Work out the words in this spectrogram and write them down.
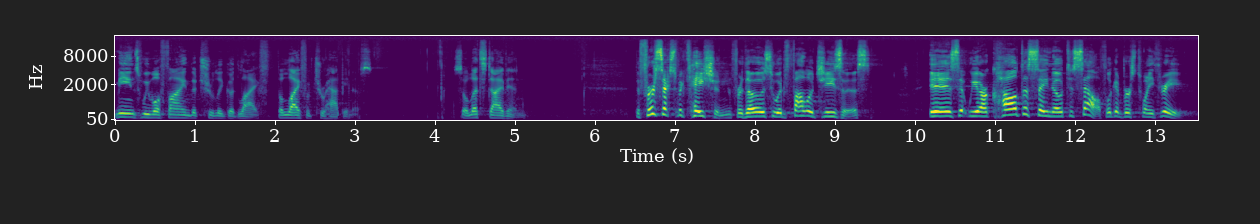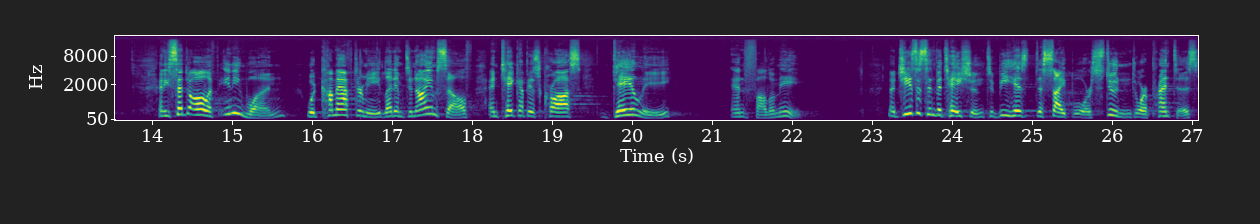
means we will find the truly good life, the life of true happiness. So let's dive in. The first expectation for those who would follow Jesus is that we are called to say no to self. Look at verse 23. And he said to all, If anyone would come after me, let him deny himself and take up his cross daily and follow me. Now, Jesus' invitation to be his disciple or student or apprentice,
